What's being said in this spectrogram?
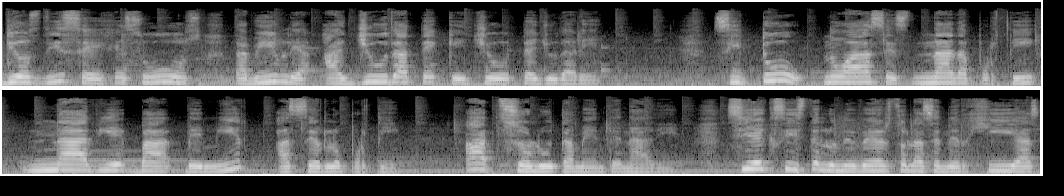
Dios dice, Jesús, la Biblia, ayúdate que yo te ayudaré. Si tú no haces nada por ti, nadie va a venir a hacerlo por ti. Absolutamente nadie. Si existe el universo, las energías,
